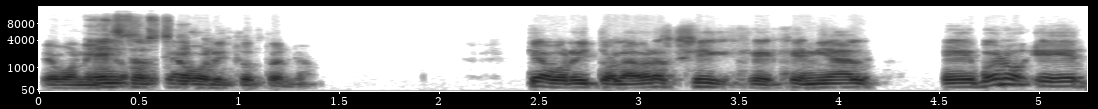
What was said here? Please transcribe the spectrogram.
Qué bonito, qué bonito, Toño. Qué bonito, la verdad es que sí, genial. Eh, bueno, eh,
